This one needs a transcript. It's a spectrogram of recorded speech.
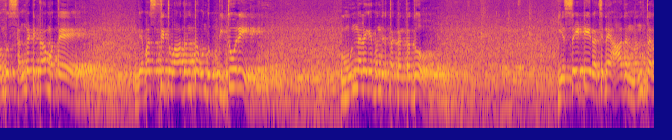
ಒಂದು ಸಂಘಟಿತ ಮತ್ತೆ ವ್ಯವಸ್ಥಿತವಾದಂಥ ಒಂದು ಪಿತೂರಿ ಮುನ್ನೆಲೆಗೆ ಬಂದಿರತಕ್ಕಂಥದ್ದು ಎಸ್ ಐ ಟಿ ರಚನೆ ಆದ ನಂತರ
